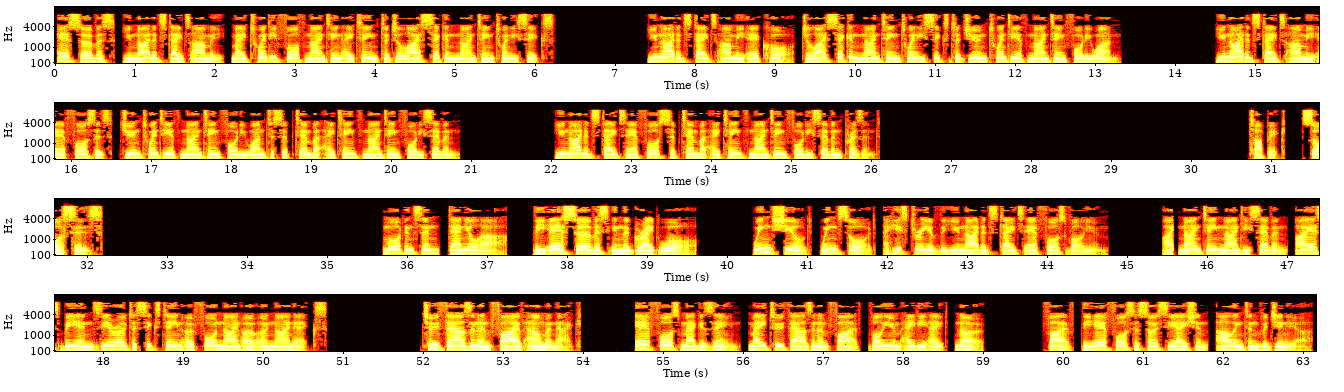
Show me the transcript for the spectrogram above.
Air Service, United States Army, May 24, 1918 to July 2, 1926. United States Army Air Corps, July 2, 1926 to June 20, 1941. United States Army Air Forces, June 20, 1941 to September 18, 1947. United States Air Force September 18, 1947 present. Topic: Sources. Mortensen, Daniel R. The Air Service in the Great War. Winged Shield, Winged Sword, A History of the United States Air Force Vol. I 1997, ISBN 0-16049009-X. 2005 Almanac. Air Force Magazine, May 2005, Volume 88, No. 5, The Air Force Association, Arlington, Virginia.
